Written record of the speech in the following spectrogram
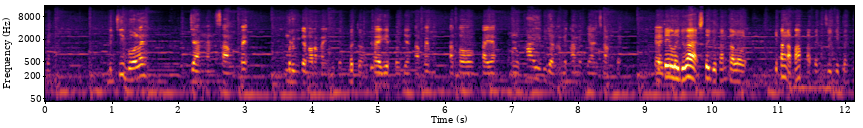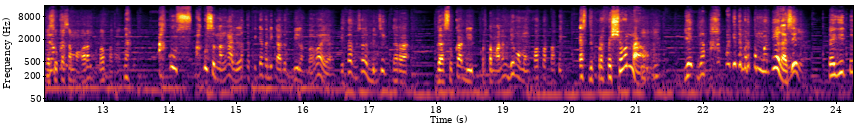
Hmm. benci boleh jangan sampai merugikan orang lain juga betul kayak gitu jangan sampai atau kayak melukai itu jangan amit-amit jangan sampai kayak Berarti gitu. lu juga setuju kan kalau kita nggak apa-apa benci gitu, nggak Nggak suka sama orang nggak apa-apa kan? Nah, aku aku senang adalah ketika tadi Kadut bilang bahwa ya kita misalnya benci karena gak suka di pertemanan dia ngomong kotor tapi as the profesional Mhm. ya nggak apa-apa kita berteman ya nggak sih Iya. kayak gitu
